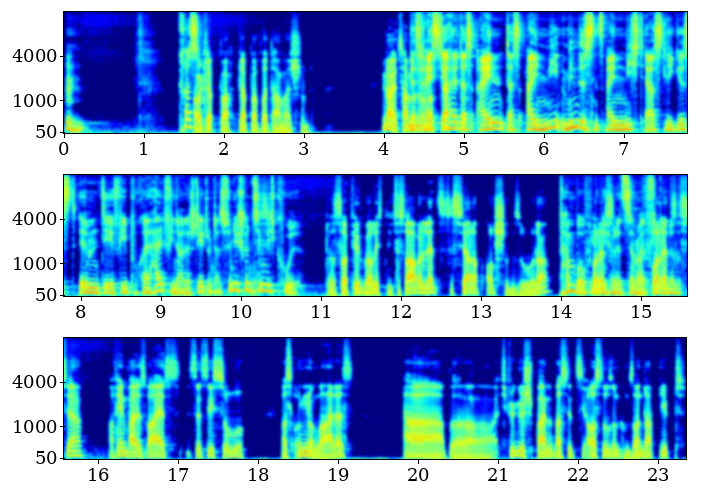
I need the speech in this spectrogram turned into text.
Mhm. Krass. Aber Gladbach, Gladbach war damals schon. Genau, jetzt haben Das wir nur heißt ja halt, dass ein, dass ein mindestens ein Nicht-Erstligist im DFB-Pokal-Halbfinale steht und das finde ich schon ziemlich cool. Das ist auf jeden Fall richtig. Das war aber letztes Jahr doch auch schon so, oder? Hamburg, glaube ich, war letztes Jahr Halbfinale. vorletztes Jahr. Auf jeden Fall, es war jetzt, ist jetzt nicht so was Unnormales. Aber ich bin gespannt, was jetzt die Auslosung am Sonntag gibt.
